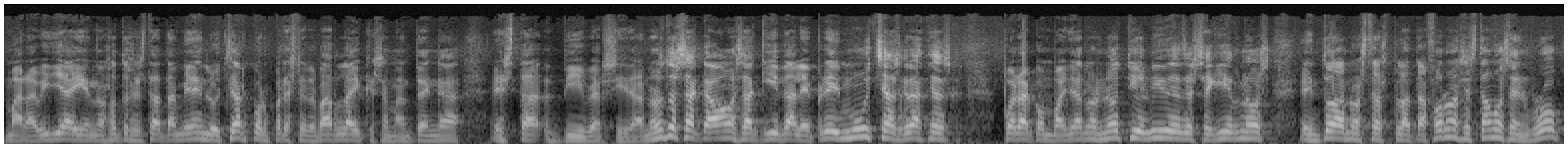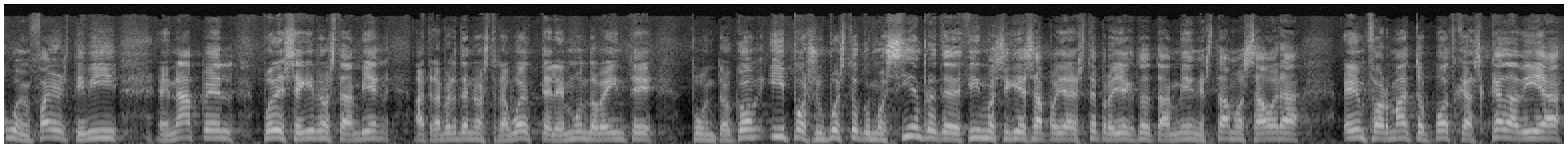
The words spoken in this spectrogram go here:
maravilla y en nosotros está también luchar por preservarla y que se mantenga esta diversidad. Nosotros acabamos aquí, Dale Play. Muchas gracias por acompañarnos. No te olvides de seguirnos en todas nuestras plataformas. Estamos en Roku, en Fire TV, en Apple. Puedes seguirnos también a través de nuestra web telemundo20.com y por supuesto, como siempre te decimos, si quieres apoyar este proyecto, también estamos ahora en formato podcast. Cada día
